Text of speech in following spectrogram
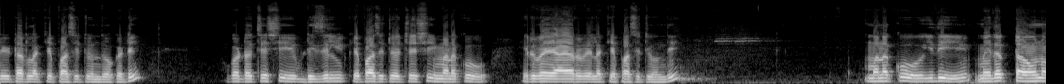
లీటర్ల కెపాసిటీ ఉంది ఒకటి. ఒకటి వచ్చేసి డీజిల్ కెపాసిటీ వచ్చేసి మనకు ఇరవై ఆరు వేల కెపాసిటీ ఉంది. మనకు ఇది మెదక్ టౌన్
